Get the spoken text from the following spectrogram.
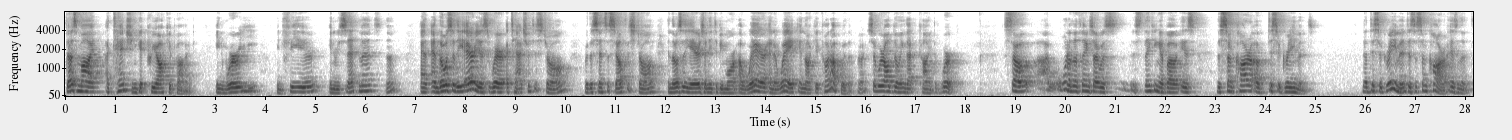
does my attention get preoccupied? In worry, in fear, in resentment? Huh? And, and those are the areas where attachment is strong, where the sense of self is strong, and those are the areas I need to be more aware and awake and not get caught up with it. Right? So we're all doing that kind of work. So I, one of the things I was, thinking about is the sankhara of disagreement. Now, disagreement is a sankhara, isn't it?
